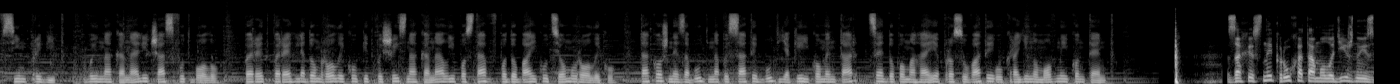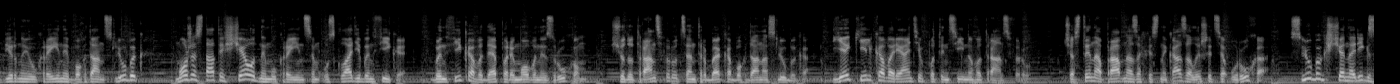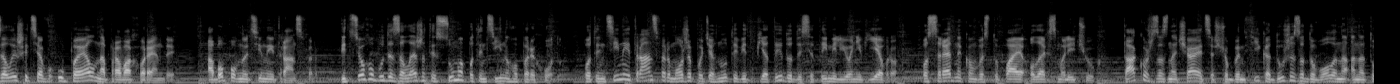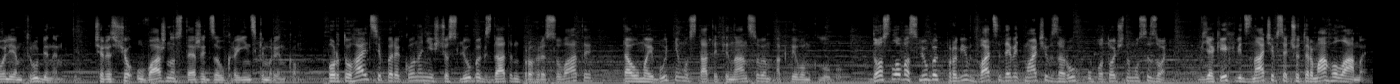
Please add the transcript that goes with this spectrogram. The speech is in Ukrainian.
Всім привіт! Ви на каналі Час футболу. Перед переглядом ролику підпишись на канал і постав вподобайку цьому ролику. Також не забудь написати будь-який коментар, це допомагає просувати україномовний контент. Захисник руха та молодіжної збірної України Богдан Слюбик може стати ще одним українцем у складі Бенфіки. Бенфіка веде перемовини з рухом щодо трансферу центрбека Богдана Слюбика. Є кілька варіантів потенційного трансферу. Частина прав на захисника залишиться у руха. Слюбик ще на рік залишиться в УПЛ на правах оренди або повноцінний трансфер. Від цього буде залежати сума потенційного переходу. Потенційний трансфер може потягнути від 5 до 10 мільйонів євро. Посередником виступає Олег Смолійчук. Також зазначається, що Бенфіка дуже задоволена Анатолієм Трубіним, через що уважно стежить за українським ринком. Португальці переконані, що Слюбик здатен прогресувати та у майбутньому стати фінансовим активом клубу. До слова, Слюбик провів 29 матчів за рух у поточному сезоні, в яких відзначився чотирма голами.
